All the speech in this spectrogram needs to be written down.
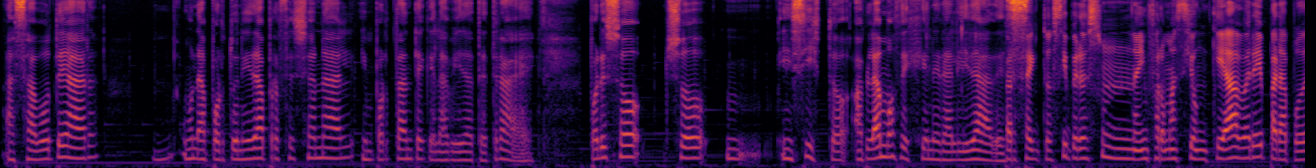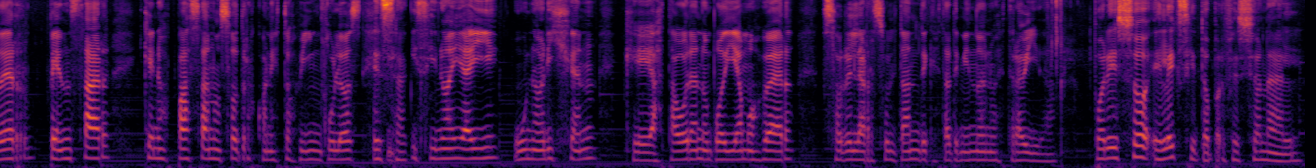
a sabotear una oportunidad profesional importante que la vida te trae. Por eso yo mm, insisto, hablamos de generalidades. Perfecto, sí, pero es una información que abre para poder pensar qué nos pasa a nosotros con estos vínculos. Exacto. Y, si no hay ahí un origen que hasta ahora no podíamos ver sobre la resultante que está teniendo en nuestra vida. Por eso el éxito profesional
